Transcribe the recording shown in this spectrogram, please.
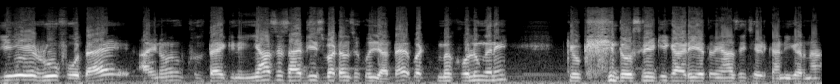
ये रूफ होता है आई नो खुलता है कि नहीं। यहाँ से शायद इस बटन से खुल जाता है बट मैं खोलूँगा नहीं, क्योंकि दूसरे की गाड़ी है तो यहाँ से छेड़खानी करना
